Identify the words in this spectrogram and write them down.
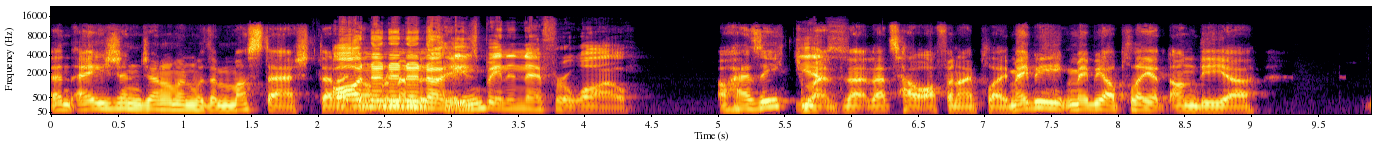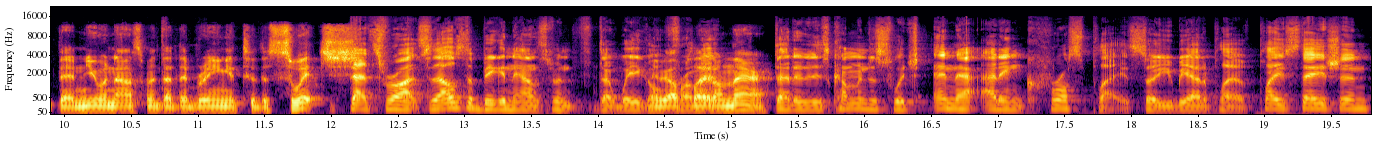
an Asian gentleman with a mustache that I Oh don't no no no no! He's been in there for a while. Oh, has he? Yes. That, that's how often I play. Maybe maybe I'll play it on the uh, their new announcement that they're bringing it to the Switch. That's right. So that was the big announcement that we got Maybe I'll from play it, it on there. That it is coming to Switch, and they're adding crossplay, so you'll be able to play with PlayStation,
